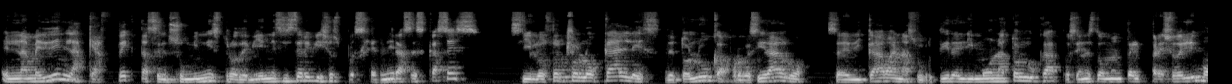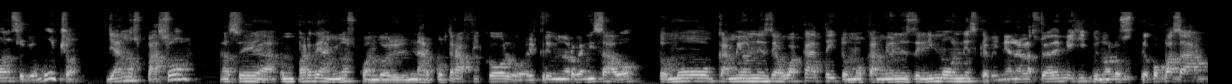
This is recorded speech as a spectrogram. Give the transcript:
en la medida en la que afectas el suministro de bienes y servicios, pues generas escasez. Si los ocho locales de Toluca, por decir algo, se dedicaban a surtir el limón a Toluca, pues en este momento el precio del limón subió mucho. Ya nos pasó hace un par de años cuando el narcotráfico o el crimen organizado tomó camiones de aguacate y tomó camiones de limones que venían a la Ciudad de México y no los dejó pasar.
